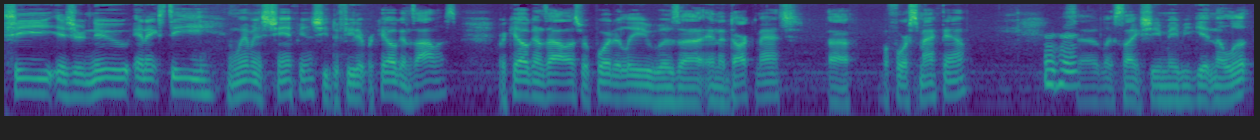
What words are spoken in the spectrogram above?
She is your new NXT Women's Champion. She defeated Raquel Gonzalez. Raquel Gonzalez reportedly was uh, in a dark match uh, before SmackDown. Mm-hmm. So it looks like she may be getting a look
